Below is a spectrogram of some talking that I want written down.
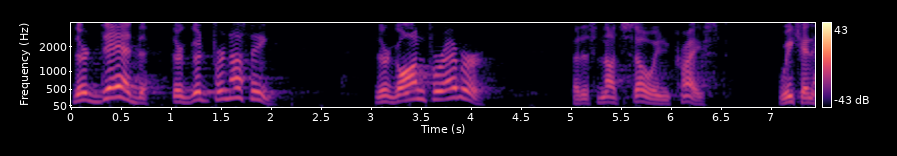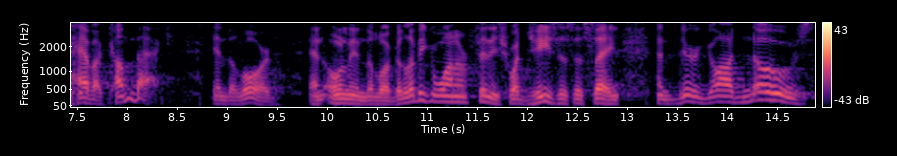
They're dead. They're good for nothing. They're gone forever. But it's not so in Christ. We can have a comeback in the Lord and only in the Lord. But let me go on and finish what Jesus is saying. And dear God knows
